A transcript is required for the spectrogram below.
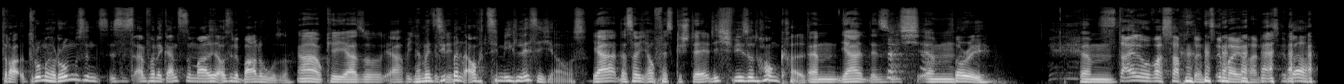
drumherum sind, ist es einfach eine ganz normale, aus wie eine Badehose. Ah, okay, ja, so, ja, habe ich Damit sieht man auch ziemlich lässig aus. Ja, das habe ich auch festgestellt. Nicht wie so ein Honk halt. Ähm, ja, das, ich, ähm, Sorry. ähm, Style over Substance, immer Johannes. Immer. Klar.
